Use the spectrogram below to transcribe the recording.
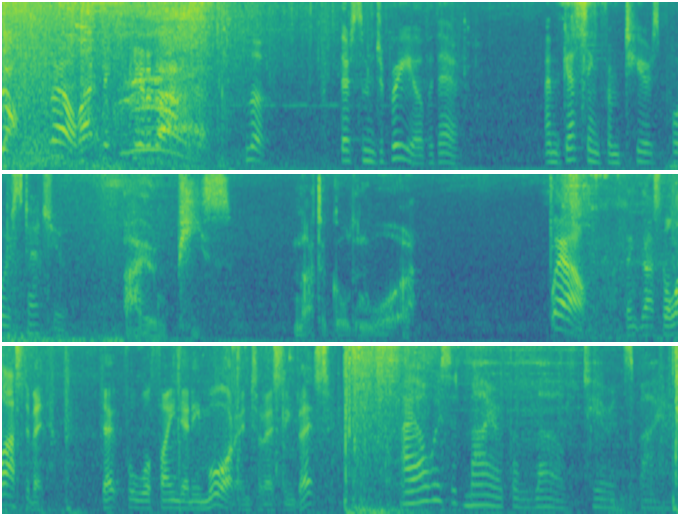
Well, that takes care of that. Look, there's some debris over there. I'm guessing from Tyr's poor statue. Iron Peace, not a Golden War. Well, I think that's the last of it. Doubtful we'll find any more interesting bits. I always admired the love Tyr inspired.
